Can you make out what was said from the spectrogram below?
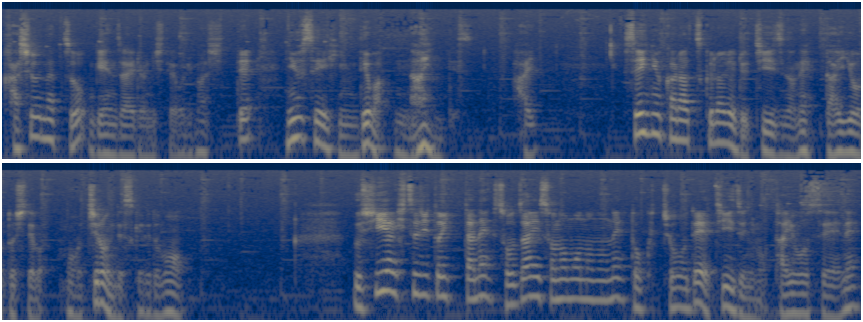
カシューナッツを原材料にしておりまして乳製品ではないんです。はい。生乳から作られるチーズのね代用としてはもちろんですけれども牛や羊といったね素材そのもののね特徴でチーズにも多様性ね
